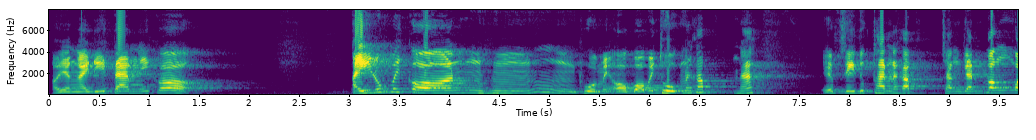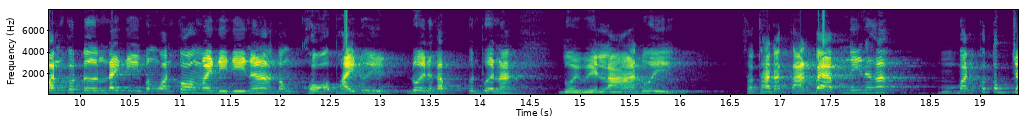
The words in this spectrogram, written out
เอายังไงดีแต้มนี้ก็ตีลุกไปก่อนพูดไม่ออกบอกไม่ถูกนะครับ นะเอฟซีทุกท่านนะครับช่างยันบางวันก็เดินได้ดี บางวันก็ไม่ดีๆนะต้องขออภัยด้วยด้วยนะครับ เพื่อนๆนะด้วยเวลาด้วยสถานการณ์แบบนี้นะครับ มันก็ต้องจ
